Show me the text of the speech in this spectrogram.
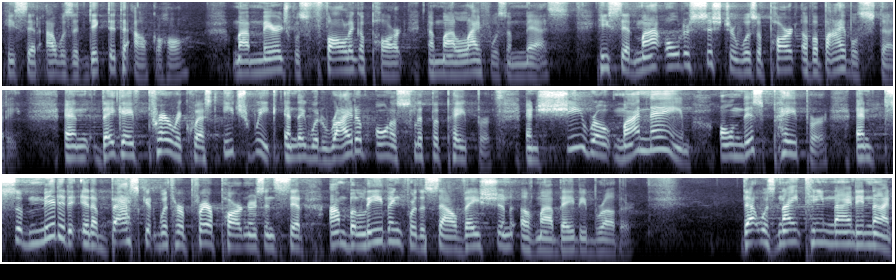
he said, I was addicted to alcohol. My marriage was falling apart and my life was a mess. He said, My older sister was a part of a Bible study. And they gave prayer requests each week, and they would write them on a slip of paper. And she wrote my name on this paper and submitted it in a basket with her prayer partners and said, I'm believing for the salvation of my baby brother. That was 1999.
